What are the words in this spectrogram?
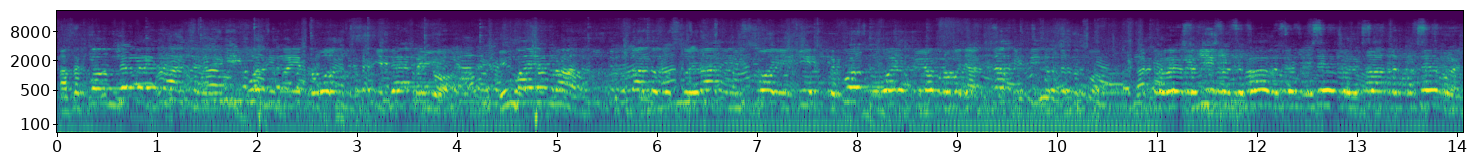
А законом не передбачено, в якій формі має проводитися і де прийом. Він має право депутати обласної ради міської, які також проводять прийом громадян. Це офіційно це закон. Так, ви ж дійсно це сидить Олександр Максимович.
